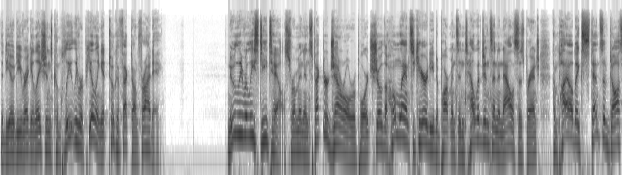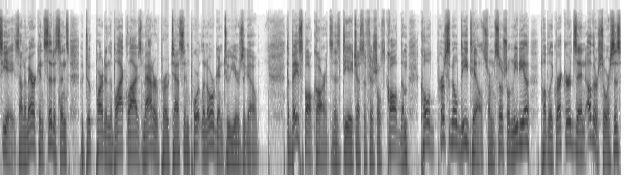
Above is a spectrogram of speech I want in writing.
The DoD regulations completely repealing it took effect on Friday. Newly released details from an Inspector General report show the Homeland Security Department's Intelligence and Analysis Branch compiled extensive dossiers on American citizens who took part in the Black Lives Matter protests in Portland, Oregon two years ago. The baseball cards, as DHS officials called them, culled personal details from social media, public records, and other sources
